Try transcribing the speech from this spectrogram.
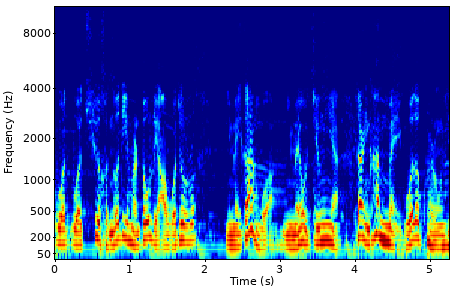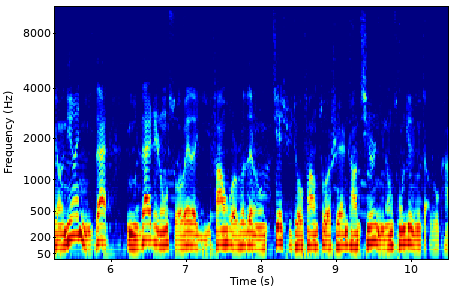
我我去很多地方都聊过，就是说。你没干过，你没有经验。但是你看美国的宽容性，因为你在你在这种所谓的乙方或者说这种接需求方做的时间长，其实你能从另一个角度看，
